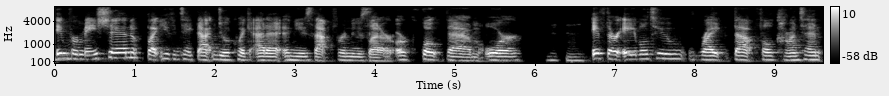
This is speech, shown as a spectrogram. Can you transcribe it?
information, but you can take that and do a quick edit and use that for a newsletter or quote them or Mhm. if they're able to write that full content,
